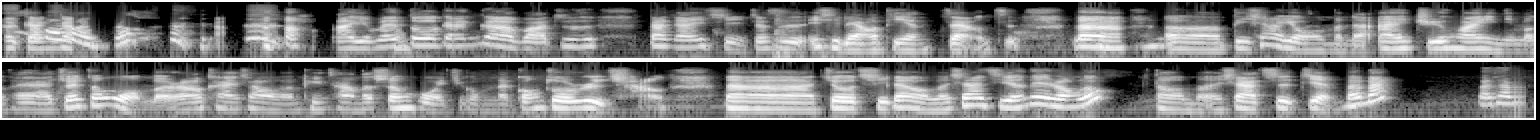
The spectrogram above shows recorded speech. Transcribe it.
尴尬，啊，也没多尴尬吧，就是大家一起就是一起聊天这样子。那呃，底下有我们的 IG，欢迎你们可以来追踪我们，然后看一下我们平常的生活以及我们的工作日常。那就期待我们下一集的内容喽。那我们下次见，拜拜，大家。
